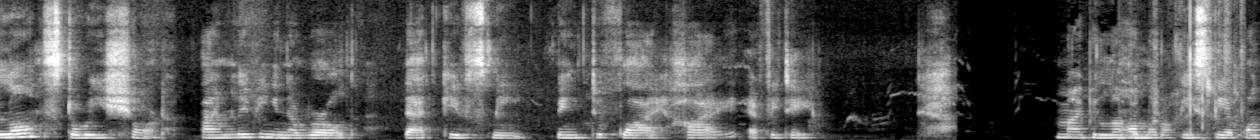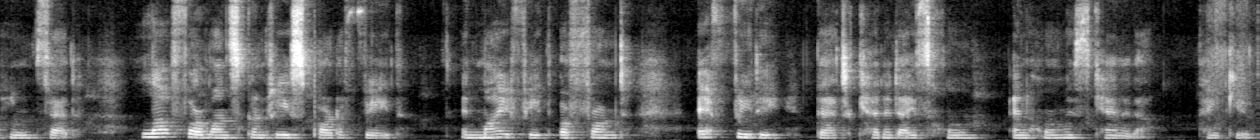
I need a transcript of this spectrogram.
Long story short, I'm living in a world that gives me wings to fly high every day. My beloved Muhammad, Prophet, peace be upon him, said, Love for one's country is part of faith, and my faith affirmed every day that Canada is home and home is Canada. Thank you.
